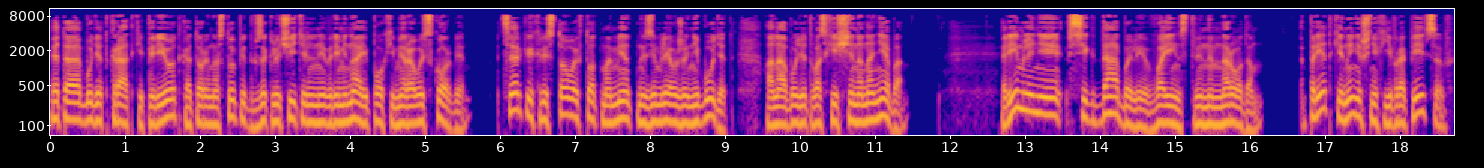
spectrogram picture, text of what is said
Это будет краткий период, который наступит в заключительные времена эпохи мировой скорби. Церкви Христовой в тот момент на земле уже не будет, она будет восхищена на небо. Римляне всегда были воинственным народом. Предки нынешних европейцев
